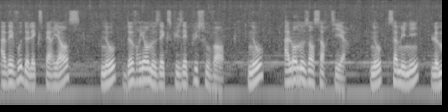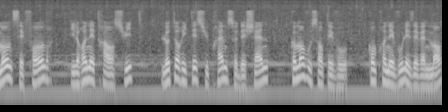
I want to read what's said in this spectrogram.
Avez-vous de l'expérience? Nous, devrions nous excuser plus souvent. Nous, allons nous en sortir. Nous, sommes unis, le monde s'effondre, il renaîtra ensuite, l'autorité suprême se déchaîne, comment vous sentez-vous? Comprenez-vous les événements?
